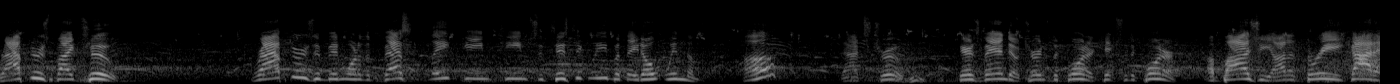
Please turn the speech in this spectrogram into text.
Raptors by two. Raptors have been one of the best late game teams statistically, but they don't win them. Huh? That's true. Here's Vando, turns the corner, kicks to the corner. Agbaji on a three, got it.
